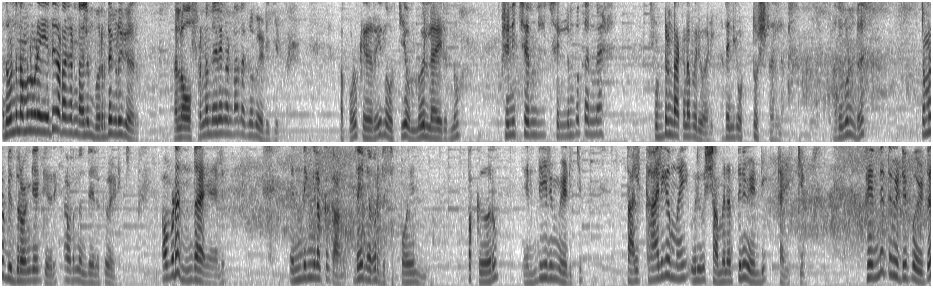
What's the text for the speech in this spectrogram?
അതുകൊണ്ട് നമ്മളിവിടെ ഏത് കട കണ്ടാലും വെറുതെ ഇങ്ങോട്ട് കയറും നല്ല ഓഫറിന് എന്തെങ്കിലും കണ്ടാൽ അങ്ങ് മേടിക്കും. അപ്പോൾ കയറി നോക്കി ഒന്നുമില്ലായിരുന്നു. പക്ഷെ ഇനി ചെന്ന് ചെല്ലുമ്പോൾ തന്നെ ഫുഡ് ഉണ്ടാക്കുന്ന പരിപാടി. അതെനിക്ക് ഒട്ടും ഇഷ്ടമല്ല. അതുകൊണ്ട് നമ്മൾ ബിദ്രോങ്കയെ കയറി അവിടെ നിന്ന് എന്തെങ്കിലുമൊക്കെ മേടിക്കും. അവിടെ എന്തായാലും എന്തെങ്കിലുമൊക്കെ കാണും. ദേ നെവർ ഡിസപ്പോയിന്റ് അപ്പോൾ കയറും എന്തെങ്കിലും മേടിക്കും. താൽക്കാലികമായി ഒരു ശമനത്തിന് വേണ്ടി കഴിക്കും. എന്നിട്ട് വീട്ടിൽ പോയിട്ട്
